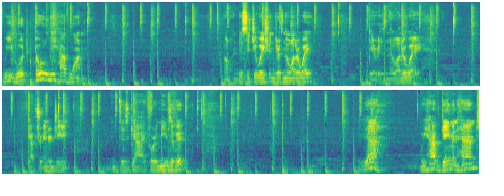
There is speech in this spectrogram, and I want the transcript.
We would totally have won. Well, in this situation, there's no other way. There is no other way. Capture energy. This guy for the memes of it. Yeah, we have game in hand.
